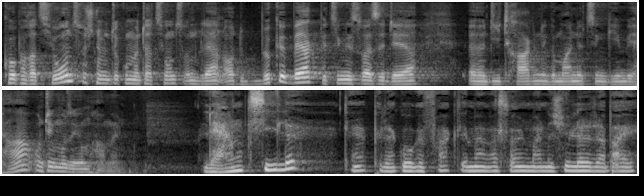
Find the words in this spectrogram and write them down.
Kooperation zwischen dem Dokumentations- und Lernort Bückeberg beziehungsweise der äh, die tragende gemeinnützigen GmbH und dem Museum Hameln. Lernziele? Der Pädagoge fragt immer, was sollen meine Schüler dabei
